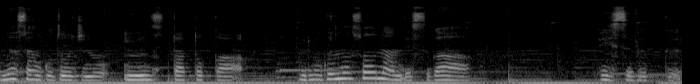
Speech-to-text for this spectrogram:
皆さんご存知のインスタとかブログもそうなんですが Facebook、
